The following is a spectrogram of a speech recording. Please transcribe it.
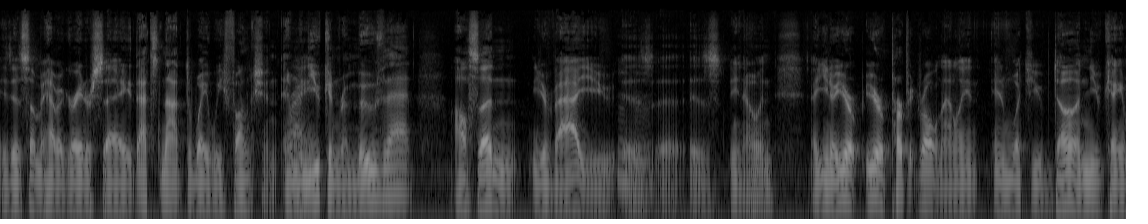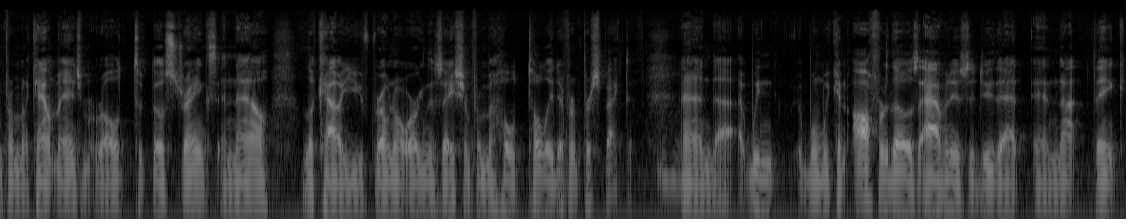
does somebody have a greater say. That's not the way we function. And right. when you can remove that, all of a sudden your value mm-hmm. is uh, is you know and uh, you know you're you're a perfect role Natalie in, in, what you've done you came from an account management role took those strengths and now look how you've grown our organization from a whole totally different perspective mm-hmm. and uh, we when we can offer those avenues to do that and not think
